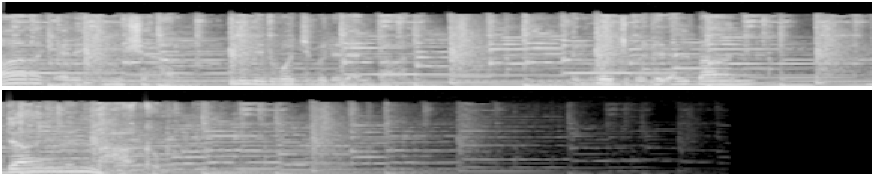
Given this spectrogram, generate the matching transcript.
إليكم شهر من الوجبة للألبان. الوجبة للألبان دائما معاكم.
